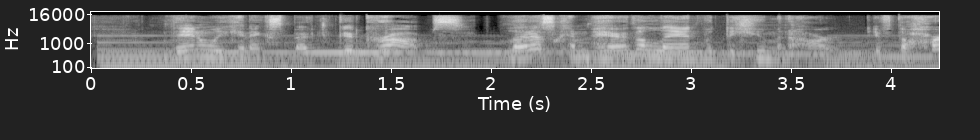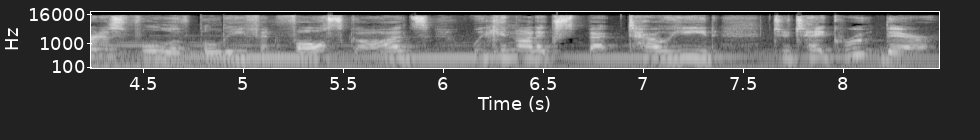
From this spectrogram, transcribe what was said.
Then we can expect good crops. Let us compare the land with the human heart. If the heart is full of belief in false gods, we cannot expect Tawheed to take root there.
